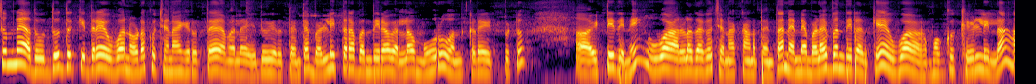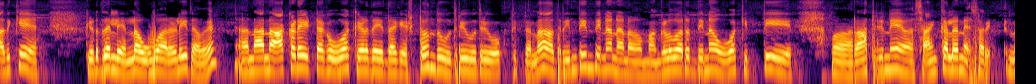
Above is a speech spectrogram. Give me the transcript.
ಸುಮ್ಮನೆ ಅದು ಉದ್ದುದ್ದಕ್ಕಿದ್ರೆ ಹೂವ ನೋಡೋಕ್ಕೂ ಚೆನ್ನಾಗಿರುತ್ತೆ, ಆಮೇಲೆ ಇದು ಇರುತ್ತೆ ಅಂತ. ಬಳ್ಳಿ ಥರ ಬಂದಿರೋವೆಲ್ಲ ಮೂರು ಒಂದು ಕಡೆ ಇಟ್ಬಿಟ್ಟು ಇಟ್ಟಿದ್ದೀನಿ. ಹೂವು ಅರಳಿದಾಗ ಚೆನ್ನಾಗಿ ಕಾಣುತ್ತೆ ಅಂತ. ನೆನ್ನೆ ಮಳೆ ಬಂದಿರೋದಕ್ಕೆ ಹೂವು ಮೊಗ್ಗು ಕೇಳಲಿಲ್ಲ. ಅದಕ್ಕೆ ಗಿಡದಲ್ಲಿ ಎಲ್ಲ ಹೂವು ಅರಳಿದ್ದಾವೆ ನಾನು ಆ ಕಡೆ ಇಟ್ಟಾಗ ಹೂವು ಕೇಳದೆ ಇದ್ದಾಗ ಎಷ್ಟೊಂದು ಉದುರಿ ಉದುರಿ ಹೋಗ್ತಿತ್ತಲ್ಲ. ಅದ್ರ ಹಿಂದಿನ ದಿನ ನಾನು ಮಂಗಳವಾರದ ದಿನ ಹೂವು ಕಿತ್ತಿ ರಾತ್ರಿಯೇ ಸಾಯಂಕಾಲನೇ ಸಾರಿ ಇಲ್ಲ,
